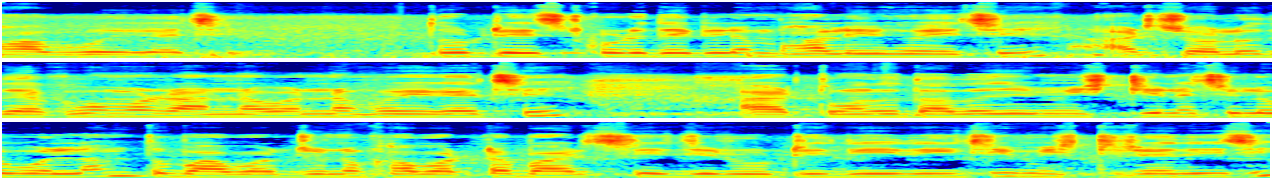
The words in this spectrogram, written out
ভাব হয়ে গেছে। তো টেস্ট করে দেখলাম ভালোই হয়েছে। আর চলো দেখো, আমার রান্না বান্না হয়ে গেছে। আর তোমাদের দাদা যে মিষ্টি এনেছিলো বললাম, তো বাবার জন্য খাবারটা বাড়ছি যে রুটি দিয়ে দিয়েছি, মিষ্টিটা দিয়েছি,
